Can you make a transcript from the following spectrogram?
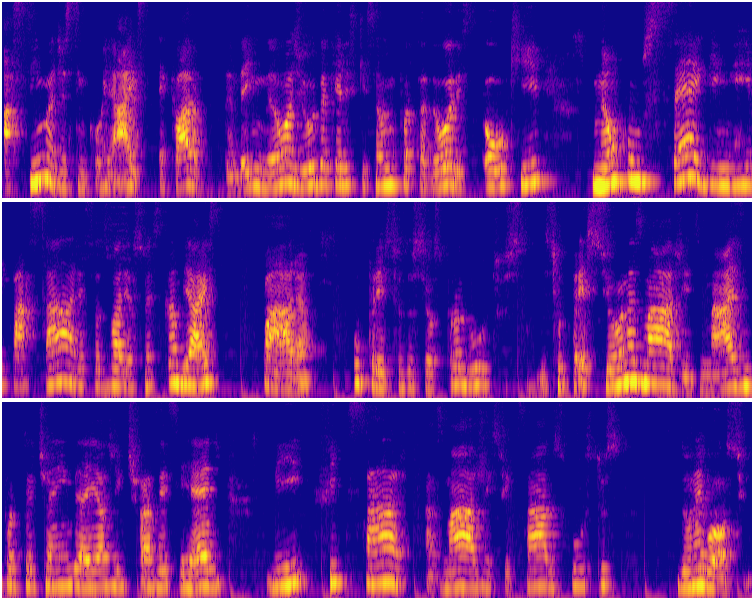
acima de cinco reais, é claro, também não ajuda aqueles que são importadores ou que não conseguem repassar essas variações cambiais para o preço dos seus produtos. Isso pressiona as margens. Mais importante ainda é a gente fazer esse hedge de fixar as margens, fixar os custos do negócio.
